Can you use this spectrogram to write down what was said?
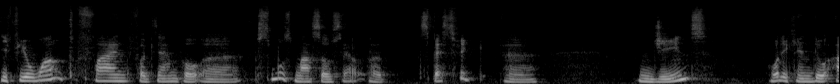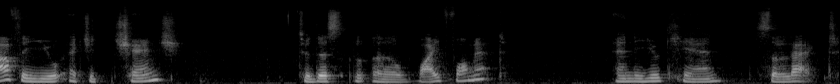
if you want to find, for example, uh, smooth muscle cell uh, specific uh, genes, what you can do after you actually change to this uh, wide format and you can select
